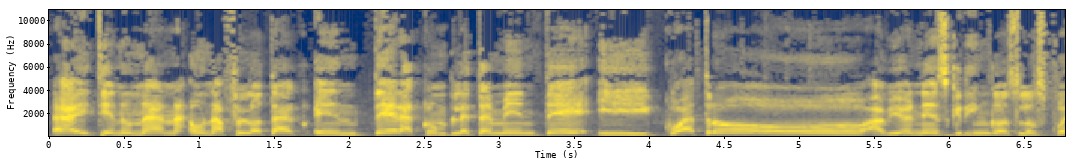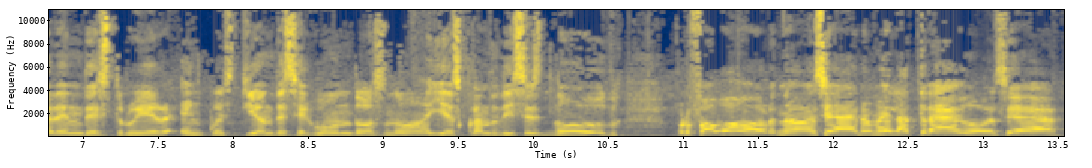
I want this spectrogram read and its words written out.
ahí tienen una, una flota entera completamente y cuatro aviones gringos los pueden destruir en cuestión de segundos, ¿no? Y es cuando dices, dude, por favor, no, o sea, no me la trago, o sea,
